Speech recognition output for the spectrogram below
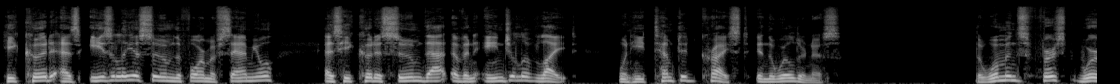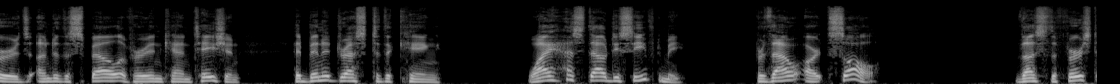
He could as easily assume the form of Samuel as he could assume that of an angel of light when he tempted Christ in the wilderness. The woman's first words under the spell of her incantation had been addressed to the king Why hast thou deceived me? for thou art Saul. Thus, the first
